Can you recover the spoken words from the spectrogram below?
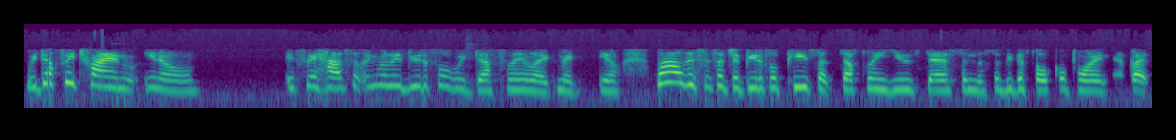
we definitely try and, you know, if we have something really beautiful, we definitely like make, you know, wow, this is such a beautiful piece. Let's definitely use this and this will be the focal point. But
